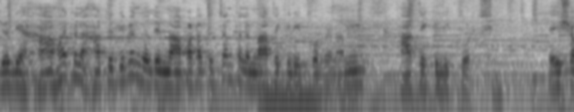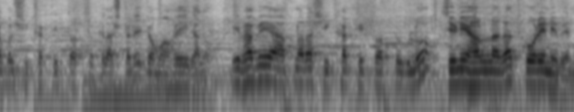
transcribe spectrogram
যদি হ্যাঁ হয় তাহলে হাতে দিবেন। যদি না পাঠাতে চান তাহলে নাতে ক্লিক করবেন। আমি হাতে ক্লিক করছি। এই সকল শিক্ষার্থীর তত্ত্ব ক্লাস্টারে জমা হয়ে গেল। এভাবে আপনারা শিক্ষার্থীর তত্ত্বগুলো শ্রেণি হালনাগাদ করে নেবেন।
